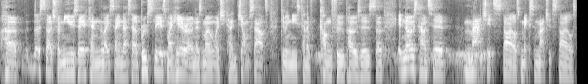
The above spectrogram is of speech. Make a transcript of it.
her search for music and like saying that uh, Bruce Lee is my hero, and there's a moment when she kind of jumps out doing these kind of kung fu poses. So it knows how to match its styles, mix and match its styles.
